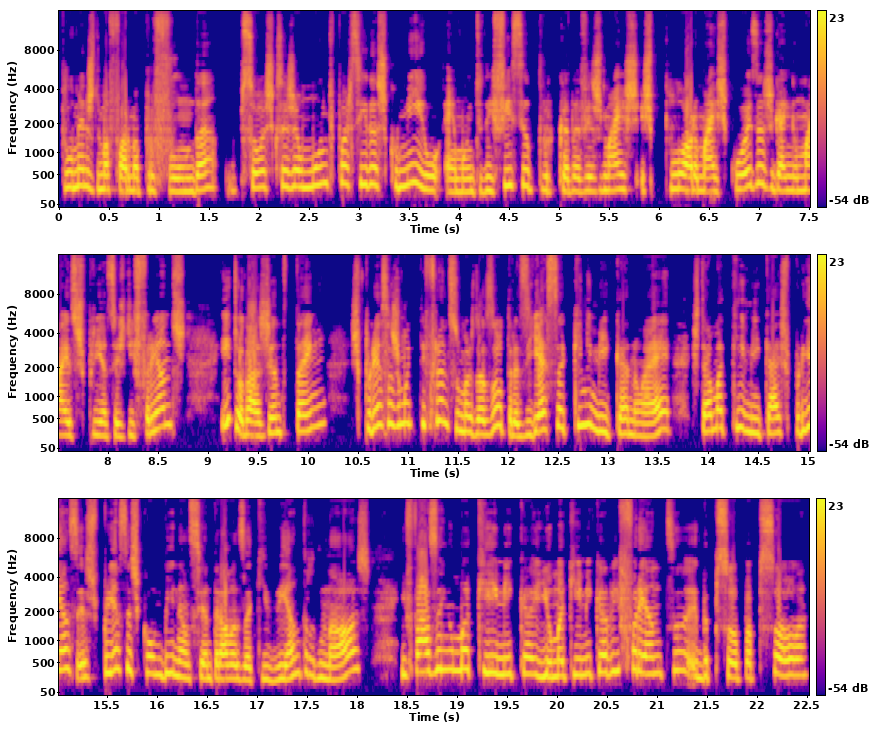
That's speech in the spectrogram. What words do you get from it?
pelo menos de uma forma profunda, pessoas que sejam muito parecidas comigo. É muito difícil porque cada vez mais exploro mais coisas, ganho mais experiências diferentes e toda a gente tem experiências muito diferentes umas das outras. E essa química, não é? Isto é uma química. As experiências, as experiências combinam-se entre elas aqui dentro de nós e fazem uma química e uma química diferente de pessoa para pessoa.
